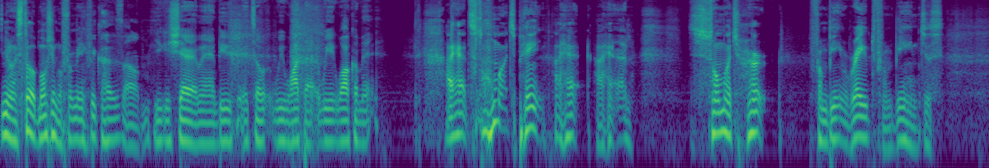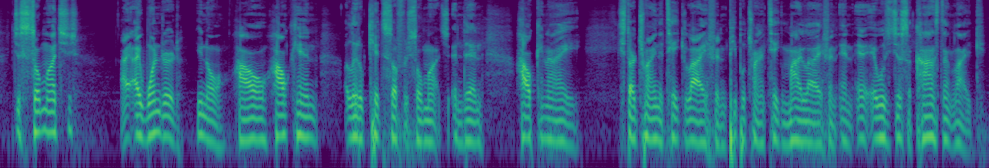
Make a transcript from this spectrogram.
You know, it's still emotional for me because um, You can share it, man. Be it's a, we want that. We welcome it. I had so much pain. I had I had so much hurt from being raped, from being just just so much. I, I wondered, you know, how how can a little kid suffer so much, and then how can I start trying to take life, and people trying to take my life, and and, and it was just a constant like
